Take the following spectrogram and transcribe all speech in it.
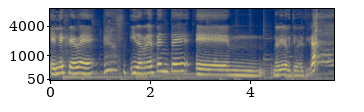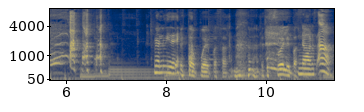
LGB. Y de repente. Eh, no olvidé lo que te iba a decir. Me olvidé. Esto puede pasar. Esto suele pasar. No, no, ah,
